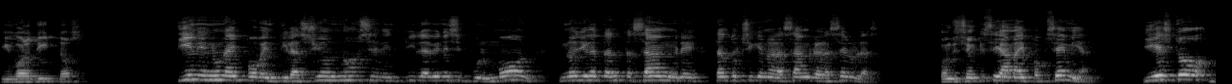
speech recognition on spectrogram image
y gorditos, tienen una hipoventilación, no se ventila bien ese pulmón, no llega tanta sangre, tanto oxígeno a la sangre, a las células. Condición que se llama hipoxemia. Y esto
